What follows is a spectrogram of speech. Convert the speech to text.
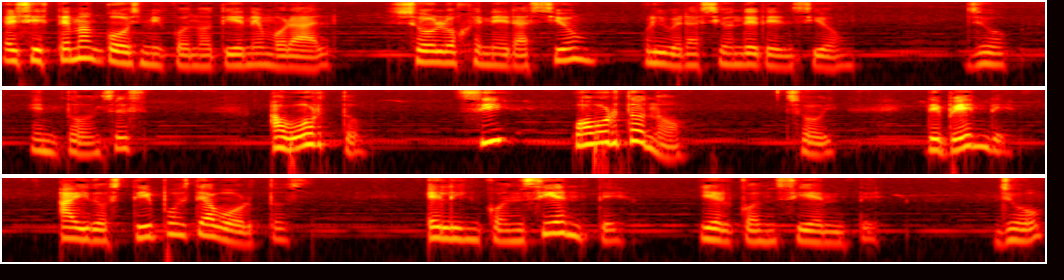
el sistema cósmico no tiene moral, solo generación o liberación de tensión. Yo, entonces, aborto, sí o aborto no. Soy, depende, hay dos tipos de abortos, el inconsciente y el consciente. Yo,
